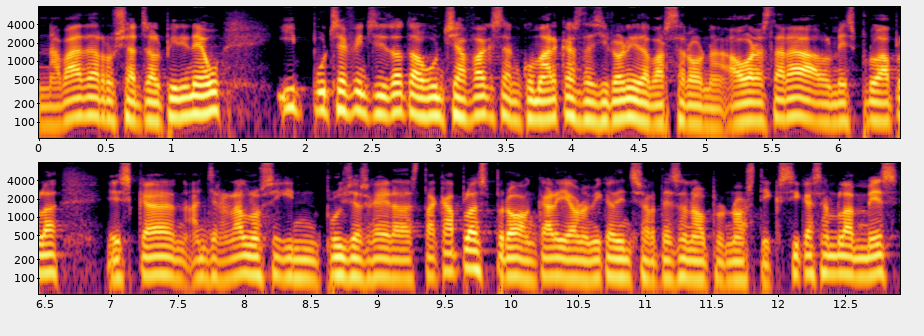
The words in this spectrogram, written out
nevada, ruixats al Pirineu i potser fins i tot alguns xàfecs en comarques de Girona i de Barcelona. A hores d'ara el més probable és que en general no siguin pluges gaire destacables, però encara hi ha una mica d'incertesa en el pronòstic. Sí que sembla més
